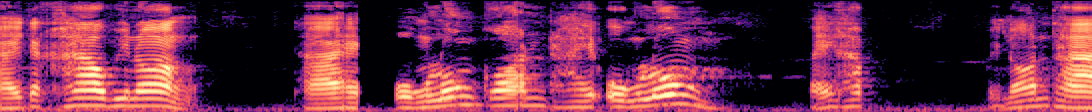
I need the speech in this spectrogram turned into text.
ายจะข้าวพี่น้อง ถ่ายองค์ลงก่อน ถ่ายองค์ลง ไปครับ ไปนอนทา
